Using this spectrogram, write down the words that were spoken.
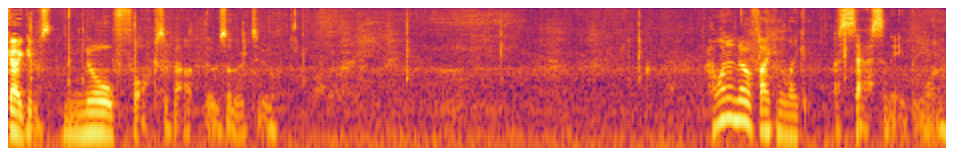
Guy gives no fucks about those other two. I want to know if I can, like, assassinate the one.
